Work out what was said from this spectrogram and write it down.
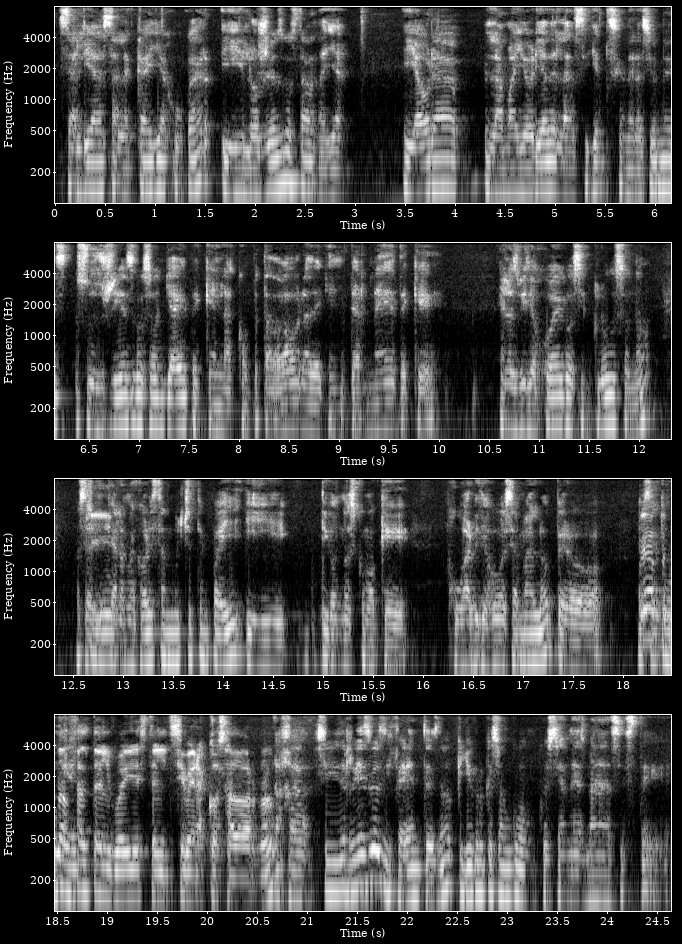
salías a la calle a jugar y los riesgos estaban allá. Y ahora la mayoría de las siguientes generaciones, sus riesgos son ya de que en la computadora, de que en internet, de que en los videojuegos incluso, ¿no? O sea, de que a lo mejor están mucho tiempo ahí y digo, no es como que jugar videojuegos sea malo, pero... Pero sea, pues no que- falta el güey, este, el ciberacosador, ¿no? Ajá, sí, riesgos diferentes, ¿no? Que yo creo que son como cuestiones más, este,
